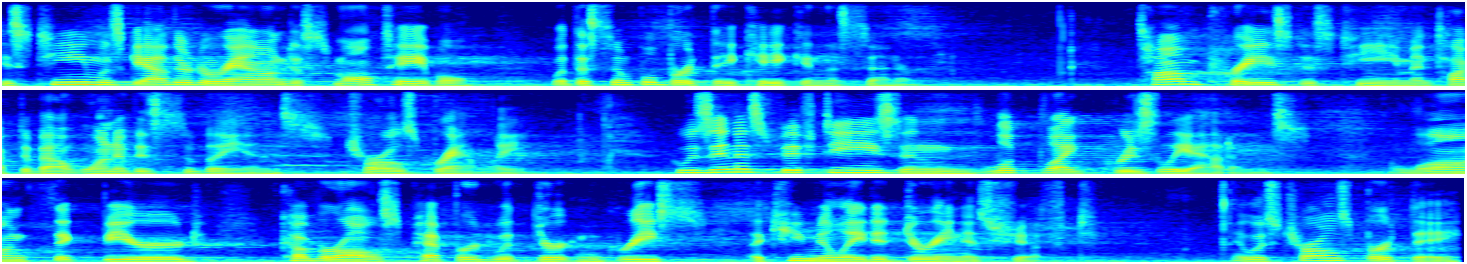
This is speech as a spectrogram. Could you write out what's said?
His team was gathered around a small table with a simple birthday cake in the center. Tom praised his team and talked about one of his civilians, Charles Brantley, who was in his 50s and looked like Grizzly Adams a long, thick beard, coveralls peppered with dirt and grease accumulated during his shift. It was Charles' birthday,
